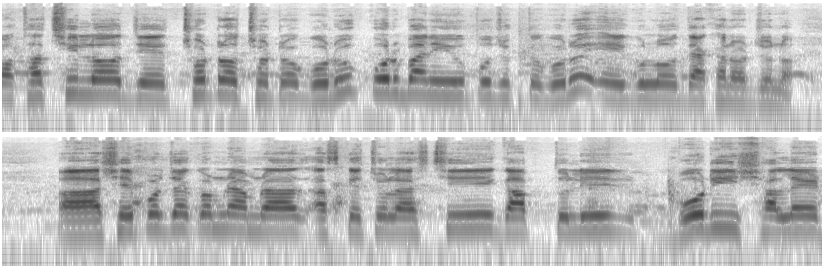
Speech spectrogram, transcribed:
কথা ছিল যে ছোট ছোট গরু, কোরবানি উপযুক্ত গরু, এইগুলো দেখানোর জন্য। সেই পর্যায়ক্রমে আমরা আজকে চলে আসছি গাবতলির বরিশালের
